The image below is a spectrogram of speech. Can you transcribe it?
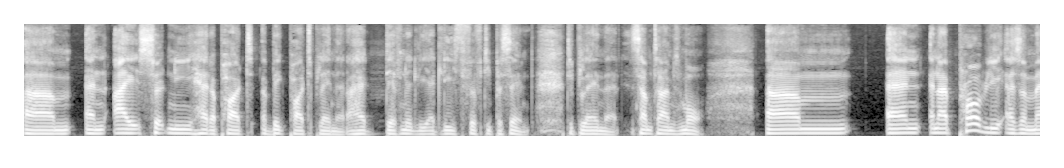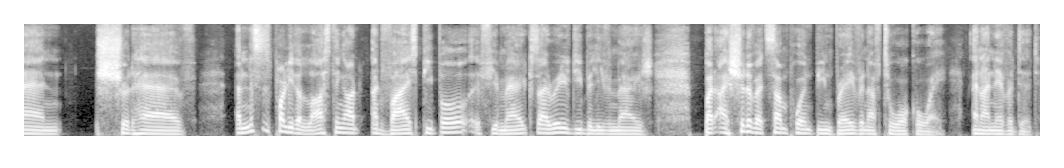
Um, and I certainly had a part, a big part to play in that. I had definitely at least fifty percent to play in that, sometimes more. Um, and and I probably, as a man, should have and this is probably the last thing I'd advise people if you're married, because I really do believe in marriage. But I should have at some point been brave enough to walk away, and I never did.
